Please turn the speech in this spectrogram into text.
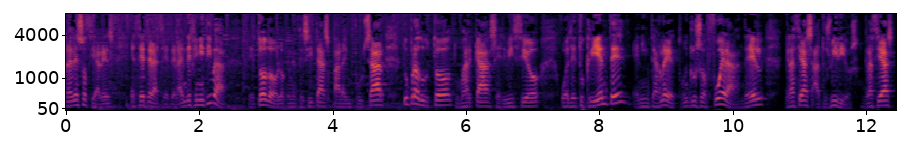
redes sociales, etcétera, etcétera. En definitiva, de todo lo que necesitas para impulsar tu producto, tu marca, servicio o el de tu cliente en internet o incluso fuera de él gracias a tus vídeos, gracias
